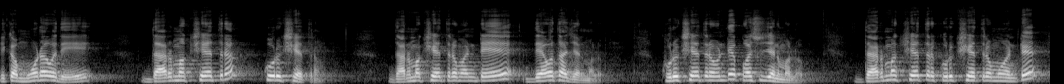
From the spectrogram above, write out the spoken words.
ఇక మూడవది ధర్మక్షేత్ర కురుక్షేత్రం. ధర్మక్షేత్రం అంటే దేవతా జన్మలు కురుక్షేత్రం అంటే పశు జన్మలు. ధర్మక్షేత్ర కురుక్షేత్రము అంటే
